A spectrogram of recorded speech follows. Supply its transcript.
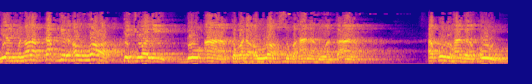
yang menolak takdir Allah kecuali doa kepada Allah Subhanahu wa taala. Aku hadzal qaul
